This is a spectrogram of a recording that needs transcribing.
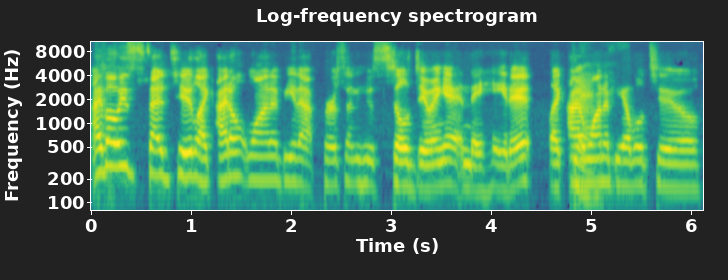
I've always said too, like, I don't want to be that person who's still doing it and they hate it. Like, I want to be able to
